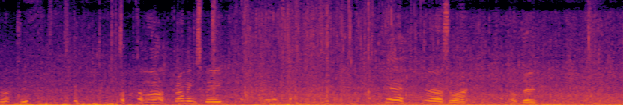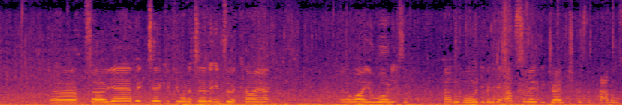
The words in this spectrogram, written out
That's it. Ah, Ramming speed. Yeah, that's alright. I'll do. Uh, so yeah, big tick if you want to turn it into a kayak. Don't know why you would, it's a paddleboard. You're going to get absolutely drenched because the paddles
